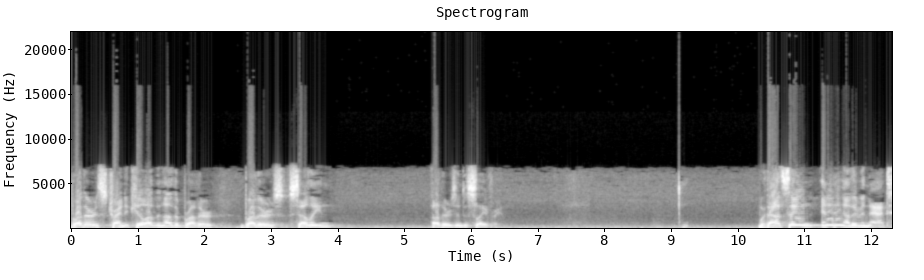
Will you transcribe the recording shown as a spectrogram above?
brothers trying to kill another brother, brothers selling others into slavery. Without saying anything other than that,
